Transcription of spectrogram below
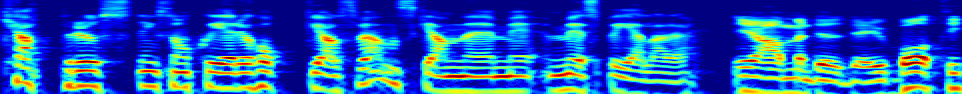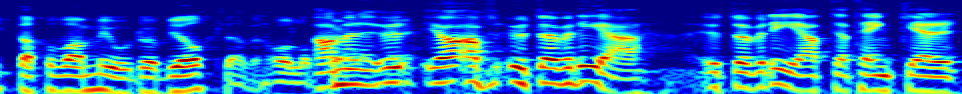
kapprustning som sker i Hockeyallsvenskan eh, med, med spelare? Ja, men du, det är ju bara att titta på vad Modo och Björklöven håller ja, på men, med. Ja, utöver det, utöver det att jag tänker,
